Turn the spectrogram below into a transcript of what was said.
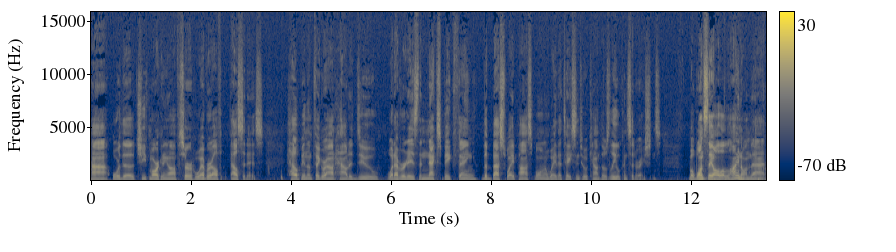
uh, or the chief marketing officer, whoever else it is, helping them figure out how to do whatever it is, the next big thing, the best way possible in a way that takes into account those legal considerations. But once they all align on that,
